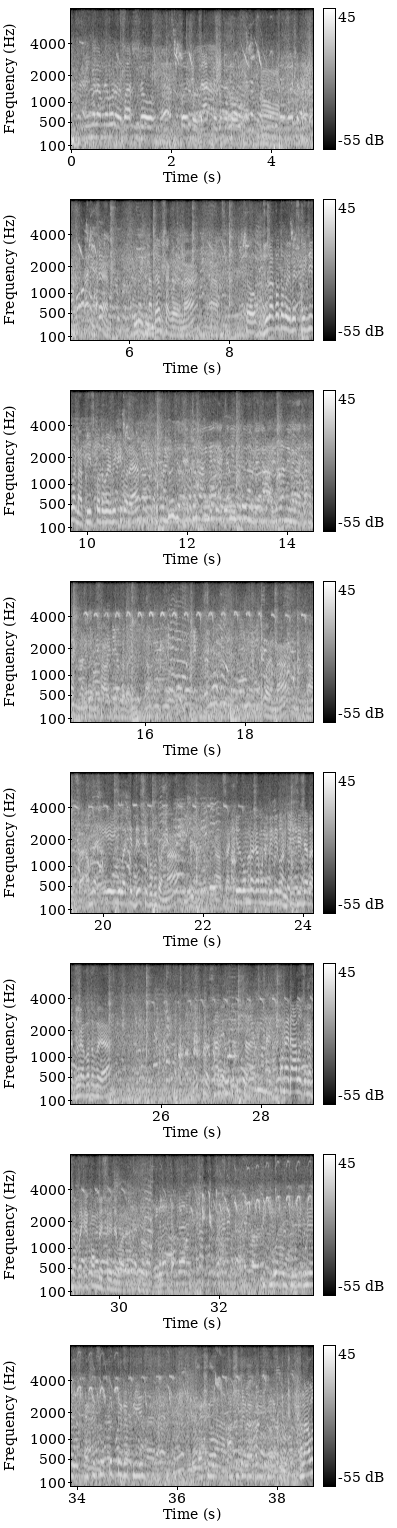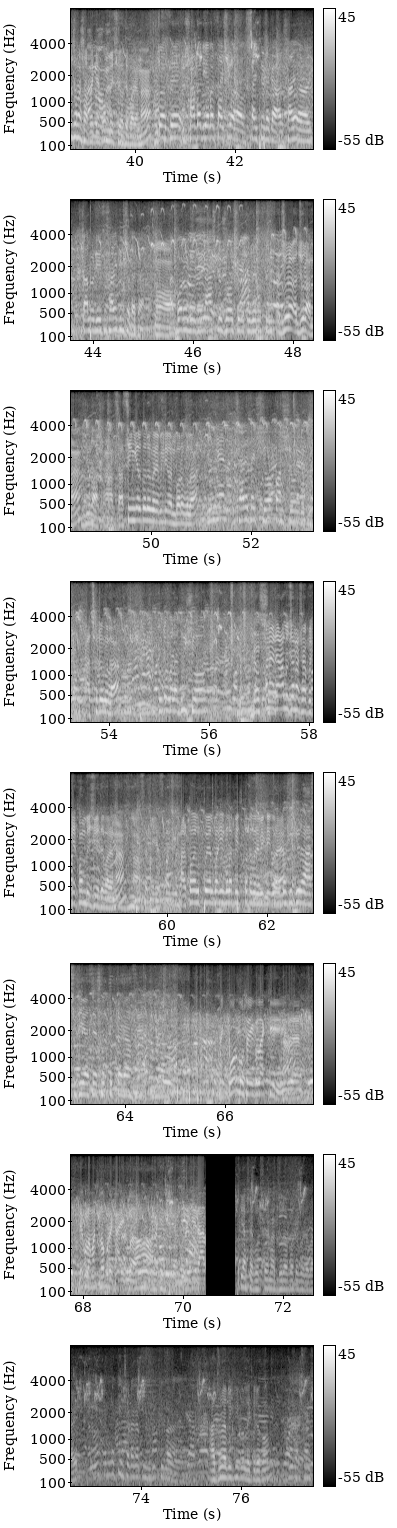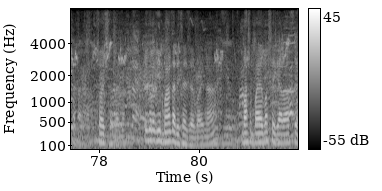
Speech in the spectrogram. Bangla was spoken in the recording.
হ্যাঁ? না ব্যবসা করেন না? আচ্ছা। তো জোড়া কত করে? বেশ বিক্রি করে না পিস কত করে বিক্রি করেন সাড়ে তিনশো না? আচ্ছা আমরা এইগুলা কি দেশি কবুতর না? আচ্ছা কীরকম টাকা মানে বিক্রি করেন? পিস হিসাবে জোড়া কত করে মানে এটা আলোচনা সাপেক্ষে কম বেশি হতে পারে। একশো সত্তর টাকা পিস মানে আলোচনা সাপেক্ষে কম বেশি হতে পারে না? তো আছে সাদা দিয়ে আবার চারশো চারশো টাকা আর সাড়ে- কালো দিয়েছে সাড়ে তিনশো টাকা। আর বড় দিয়েছে আটশোশো জোড়া জোড়া না? জোড়া। আচ্ছা সিঙ্গেল কত করে বিক্রি করেন বড়গুলা? ইন্ডিয়ান সাড়ে চারশো পাঁচশো আর ছোটগুলা? ছোটোগুলো দুইশো মানে এটা আলোচনা সাপেক্ষে কম বেশি হতে পারে না? আচ্ছা ঠিক আছে। আর কোয়েল কোয়েল পাখিগুলা পিস কত করে বিক্রি করে? জোড়া আশি দিয়ে আছে সত্তর টাকা আছে। করব সেইগুলা কি? এগুলো। মানুষের খায় এগুলা নাকি কি আশা করছেন? আর জোড়া কত করে ভাই? তিনশো টাকা পিস বিক্রি করা আর জোড়া বিক্রি করলে কীরকম? ছয়শো টাকা। এগুলো কি মাঝারি সাইজের ভাই না? বাসা ভাইয়ের বাসায় কি আছে?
